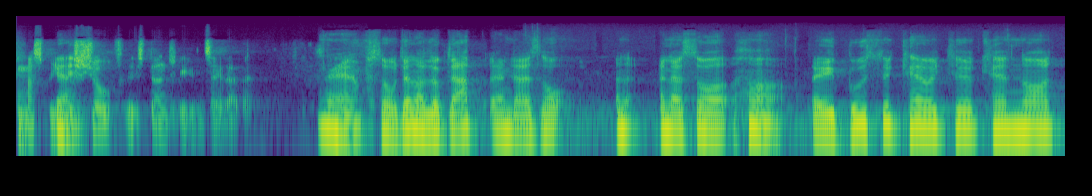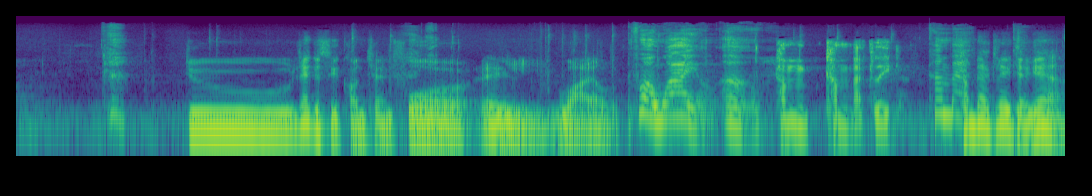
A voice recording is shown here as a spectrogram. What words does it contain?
It must be Yeah. this short for this dungeon. You can say that then. Yeah. So then I looked up and I saw, and, and I saw, huh, a boosted character cannot do legacy content for a while. For a while. Oh. Come come back later. Come back. Come back later, yeah.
